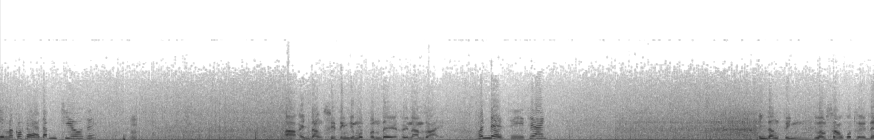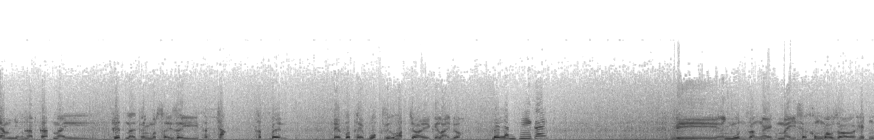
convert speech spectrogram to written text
gì mà có vẻ đăm chiêu thế? À anh đang suy tính đến một vấn đề hơi nan giải. Vấn đề gì thế anh? Anh đang tính làm sao có thể đem những hạt cát này kết lại thành một sợi dây thật chắc, thật bền để có thể buộc giữ mặt trời cái lại được. Để làm gì các anh? Vì anh muốn rằng ngày hôm nay sẽ không bao giờ hết nữa.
